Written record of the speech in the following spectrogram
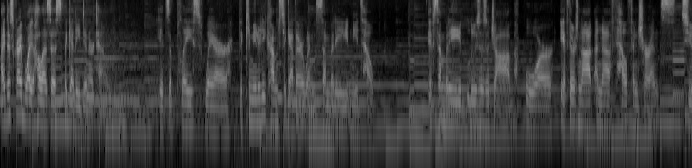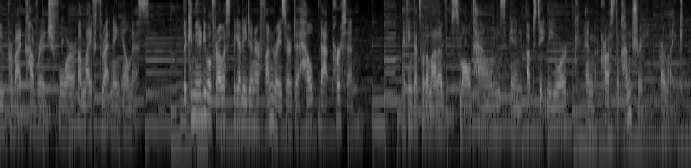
I describe Whitehall as a spaghetti dinner town. It's a place where the community comes together when somebody needs help. If somebody loses a job, or if there's not enough health insurance to provide coverage for a life threatening illness, the community will throw a spaghetti dinner fundraiser to help that person. I think that's what a lot of small towns in upstate New York and across the country are like.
